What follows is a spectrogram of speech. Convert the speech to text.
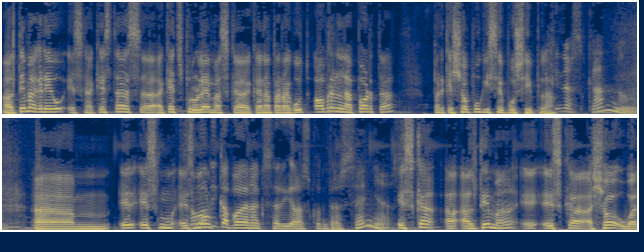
El tema greu és que aquestes, eh, aquests problemes que, que han aparegut obren la porta perquè això pugui ser possible. Quin escàndol. Um, és, és, és Això vol molt... dir que poden accedir a les contrasenyes. És que el tema eh, és que això ho ha,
